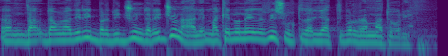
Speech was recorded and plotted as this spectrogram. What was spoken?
ehm, da, da una delibera di giunta regionale ma che non è, risulta dagli atti programmatori.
